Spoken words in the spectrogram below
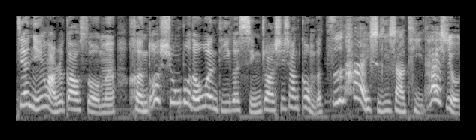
今天宁宁老师告诉我们。很多胸部的问题和形状，实际上跟我们的姿态，实际上体态是有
